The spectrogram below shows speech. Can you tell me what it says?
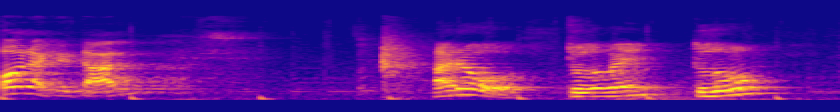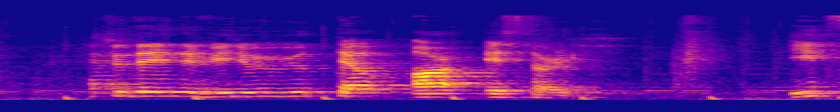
Ora, que tal? Alô, tudo bem? Tudo bom? Today in the video we will tell our story. It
